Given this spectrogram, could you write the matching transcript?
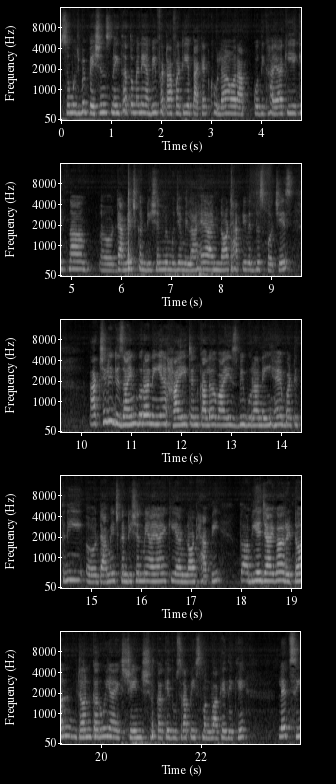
सो so, मुझमें पेशेंस नहीं था तो मैंने अभी फटाफट ये पैकेट खोला और आपको दिखाया कि ये कितना डैमेज uh, कंडीशन में मुझे मिला है। I am not happy with this purchase actually design बुरा नहीं है हाइट एंड कलर वाइज भी बुरा नहीं है बट इतनी डैमेज uh, कंडीशन में आया है कि आई एम नॉट हैप्पी तो अब ये जाएगा रिटर्न रिटर्न करूँ या एक्सचेंज करके दूसरा पीस मंगवा के देखे? लेट्स सी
